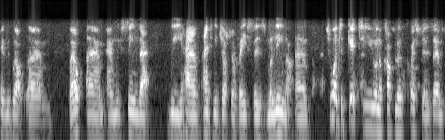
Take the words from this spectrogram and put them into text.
heavyweight um, belt, um, and we've seen that we have Anthony Joshua versus Molina. Um, just want to get to you on a couple of questions. Um,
